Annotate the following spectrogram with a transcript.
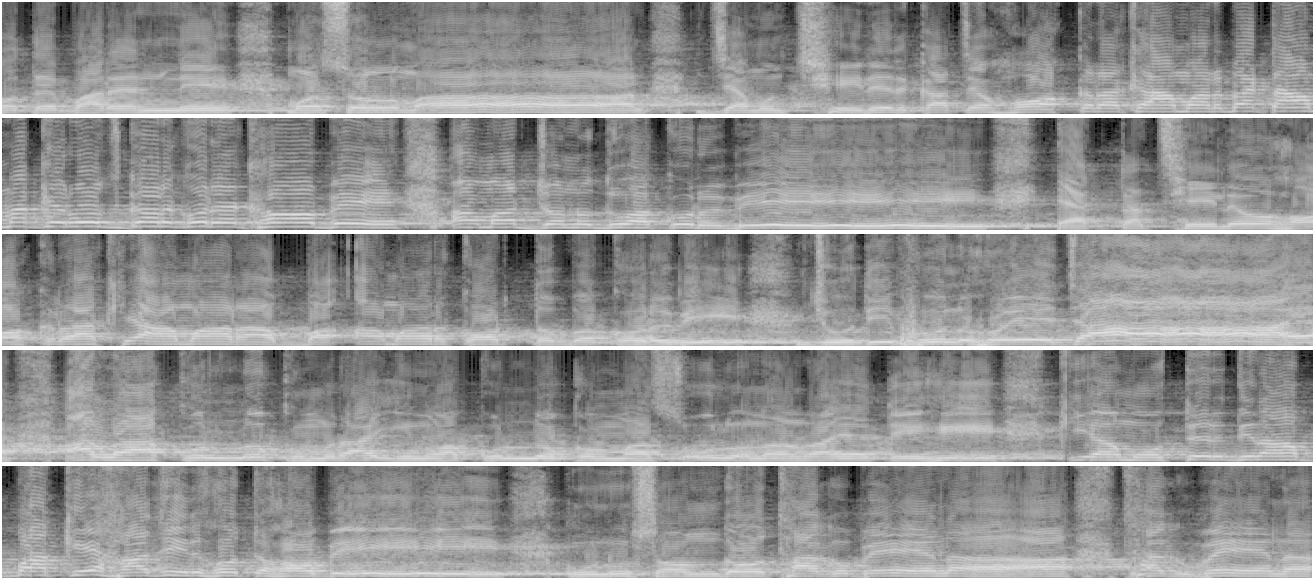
হতে পারেননি। মুসলমান, যেমন ছেলের কাছে হক রাখে, আমার বেটা আমাকে রোজগার করে খাওয়াবে, আমার জন্য দোয়া করবে। একটা ছেলেও হক রাখে, আমার আব্বা আমার কর্তব্য করবে। যদি ভুল হয়ে যায়, আল্লাহ কুল্লু কুমরা ইনওয়া কুল্লু কুম্মা সুলুন রায়াতিহি, কিয়ামতের দিন আব্বাকে হাজির হতে হবে। কোনো সন্দেহ থাকবে না থাকবে না,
